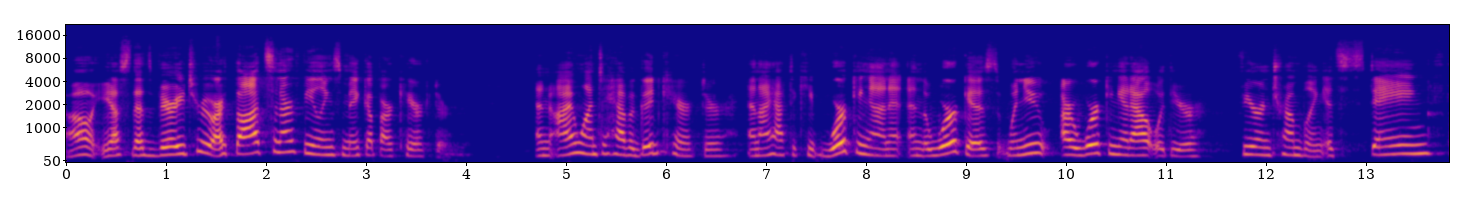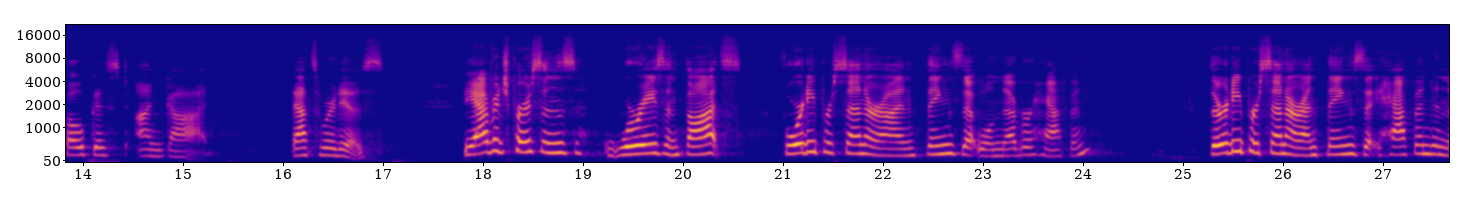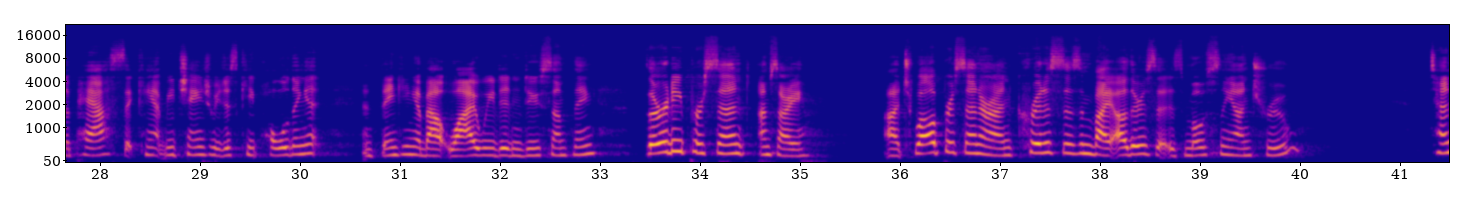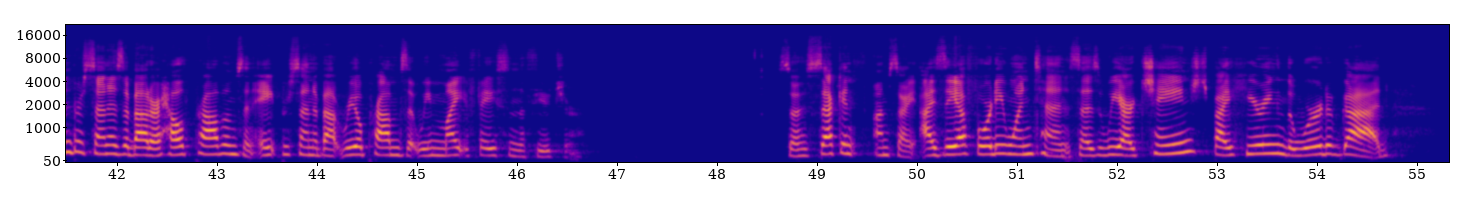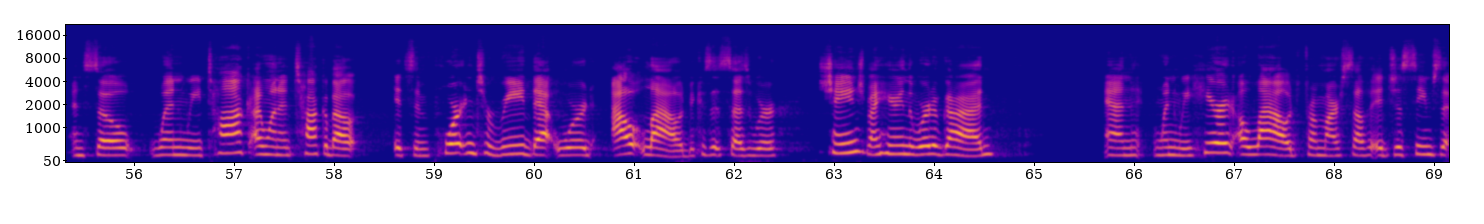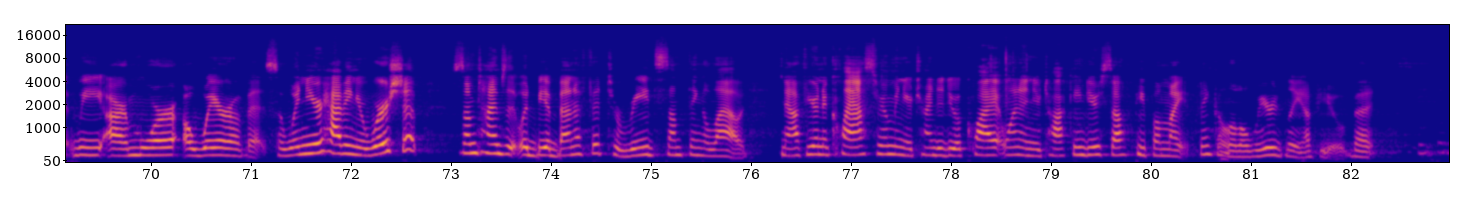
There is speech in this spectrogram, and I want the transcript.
Oh, yes, that's very true. Our thoughts and our feelings make up our character. And I want to have a good character, and I have to keep working on it. And the work is when you are working it out with your fear and trembling, it's staying focused on God. That's where it is. The average person's worries and thoughts, 40% are on things that will never happen. 30% are on things that happened in the past that can't be changed. We just keep holding it and thinking about why we didn't do something. 30%, I'm sorry, uh, 12% are on criticism by others that is mostly untrue. 10% is about our health problems and 8% about real problems that we might face in the future. So second, I'm sorry, Isaiah 41:10 says we are changed by hearing the word of God and so when we talk, I want to talk about it's important to read that word out loud because it says we're changed by hearing the word of God. And when we hear it aloud from ourselves, it just seems that we are more aware of it. So when you're having your worship, sometimes it would be a benefit to read something aloud. Now, if you're in a classroom and you're trying to do a quiet one and you're talking to yourself, people might think a little weirdly of you. But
